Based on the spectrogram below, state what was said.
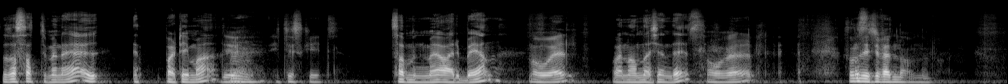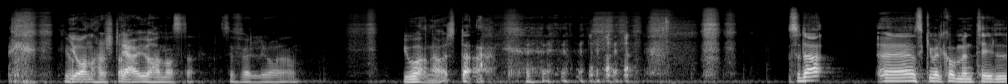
Så da satte vi ned et par timer Du, ikke skryt. sammen med Arben Å vel. og en annen kjendis. Å vel. Som du ikke vet navnet på. Johan Harstad. Ja, Johan Harstad. Selvfølgelig var han. Johan Harstad. Så da eh, ønsker jeg velkommen til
